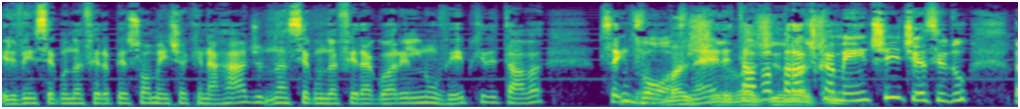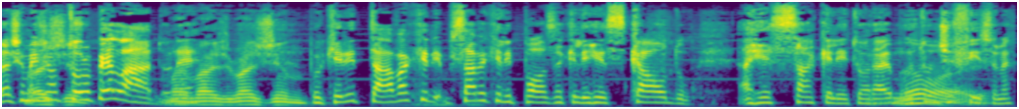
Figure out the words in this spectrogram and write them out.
Ele vem segunda-feira pessoalmente aqui na rádio. Na segunda-feira agora ele não veio porque ele estava sem não, voz, imagina, né? Ele estava praticamente, imagina. tinha sido praticamente imagina. atropelado, né? Imagino. Porque ele estava, sabe aquele pós, aquele rescaldo, a ressaca eleitoral é muito não, difícil, né?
